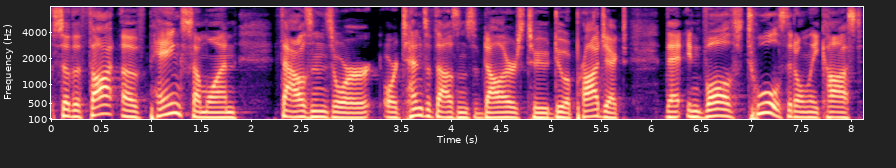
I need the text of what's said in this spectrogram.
So the thought of paying someone thousands or, or tens of thousands of dollars to do a project that involves tools that only cost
